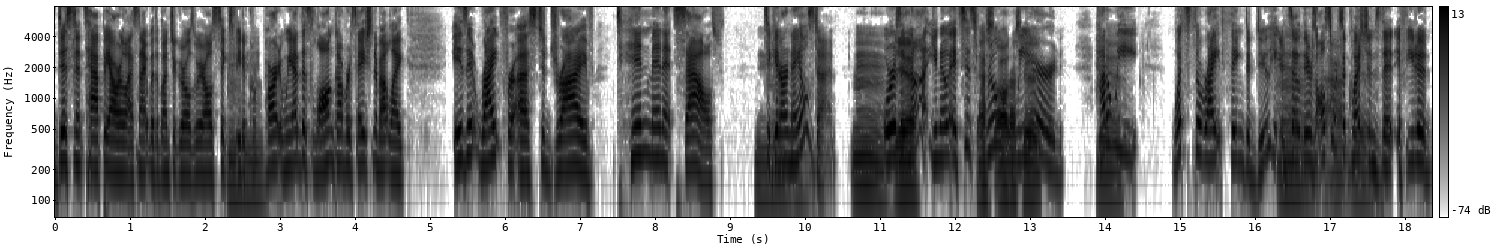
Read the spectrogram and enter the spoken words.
distance happy hour last night with a bunch of girls. We were all 6 mm-hmm. feet apart, and we had this long conversation about like, is it right for us to drive ten minutes south mm. to get our mm. nails done? Mm, or is yeah. it not? You know, it's just that's, real oh, weird. Good. How yeah. do we? What's the right thing to do here? And so there's all sorts mm, of questions that if you'd have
